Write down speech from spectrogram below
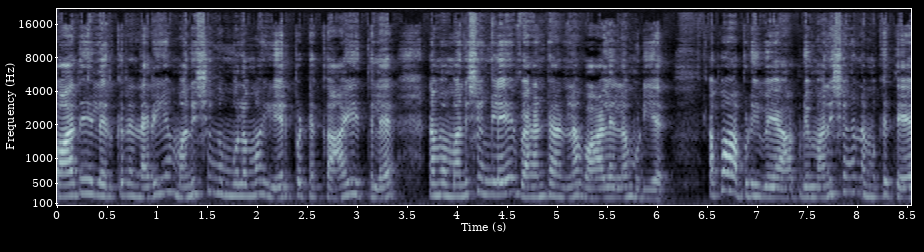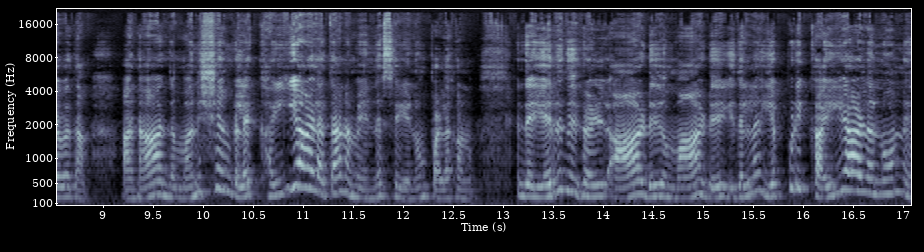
பாதையில் இருக்கிற நிறைய மனுஷங்க மூலமாக ஏற்பட்ட காயத்தில் நம்ம மனுஷங்களே வேண்டான்லாம் வாழலாம் முடியாது. அப்போ அப்படி வே அப்படி மனுஷங்க நமக்கு தேவை தான் ஆனால் அந்த மனுஷங்களை கையாள தான் நம்ம என்ன செய்யணும் பழகணும். இந்த எருதுகள் ஆடு மாடு இதெல்லாம் எப்படி கையாளணும்னு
